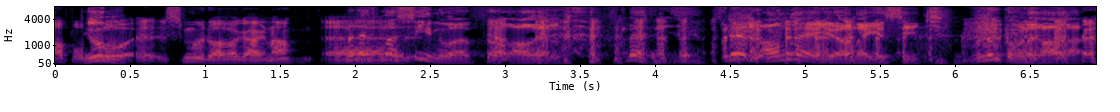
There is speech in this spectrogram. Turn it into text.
Apropos Jo. eh, smooth overgang, da. Eh, Men jeg skal bare si noe før, Arild. For, for det er det andre jeg gjør når jeg er syk. Men nå kommer det rare.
